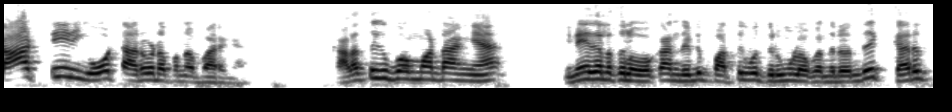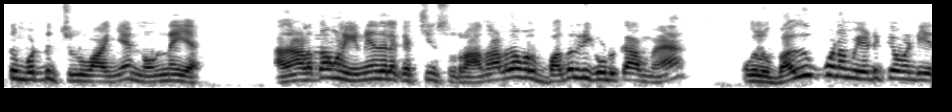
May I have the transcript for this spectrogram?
காட்டி நீங்க ஓட்டு அறுவடை பண்ண பாருங்க. களத்துக்கு போக மாட்டாங்க. இணையதளத்துல உட்காந்துட்டு பத்துக்கு பத்து ரூம்ல உட்காந்துட்டு வந்து கருத்து மட்டும் சொல்லுவாங்க நொன்னைய அதனால தான் உங்களுக்கு இணையதள கட்சின்னு சொல்றோம். அதனால தான் உங்களுக்கு பதிலடி கொடுக்காம உங்களுக்கு வகுப்பு நம்ம எடுக்க வேண்டிய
